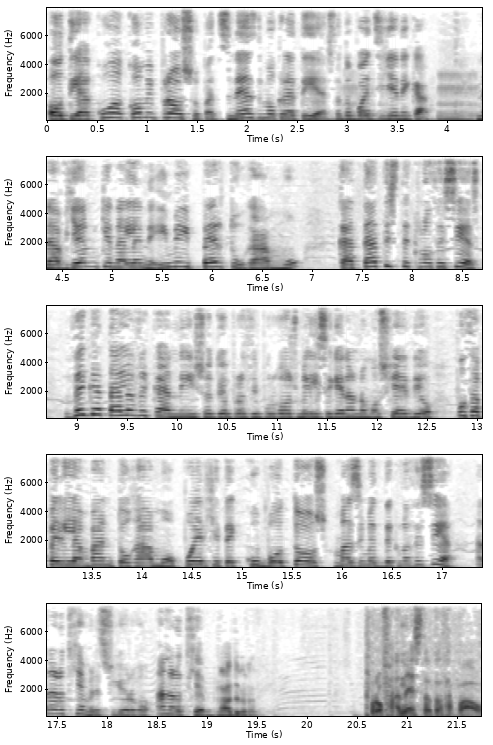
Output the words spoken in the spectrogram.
Ότι ακούω ακόμη πρόσωπα της Νέας Δημοκρατίας, θα το πω έτσι γενικά, να βγαίνουν και να λένε Είμαι υπέρ του γάμου κατά της τεκνοθεσίας. Δεν κατάλαβε κανείς ότι ο Πρωθυπουργός μίλησε για ένα νομοσχέδιο που θα περιλαμβάνει το γάμο που έρχεται κουμποτό μαζί με την τεκνοθεσία; Αναρωτιέμαι, Ρε Γιώργο, αναρωτιέμαι. Άντε, μπράβο. Προφανέστατα θα πάω.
